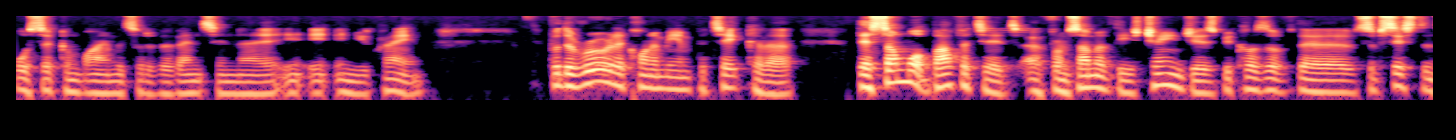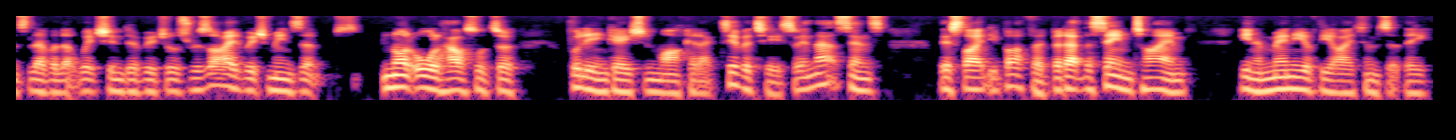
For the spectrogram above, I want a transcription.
also combined with sort of events in, uh, in, in Ukraine. For the rural economy in particular, they're somewhat buffeted uh, from some of these changes because of the subsistence level at which individuals reside, which means that not all households are fully engaged in market activity. So in that sense, they're slightly buffered. But at the same time, you know, many of the items that they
